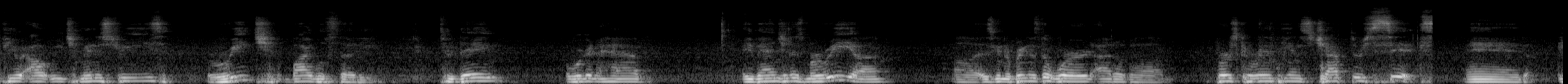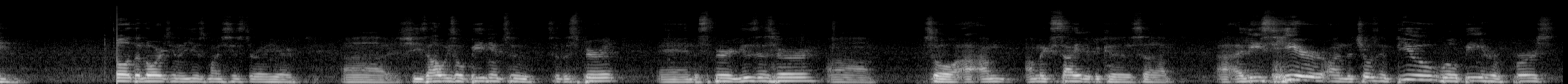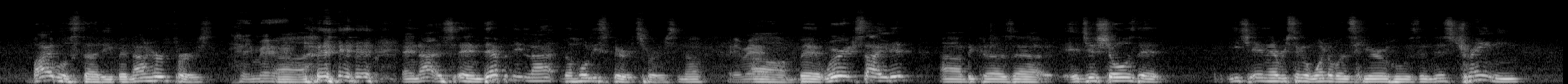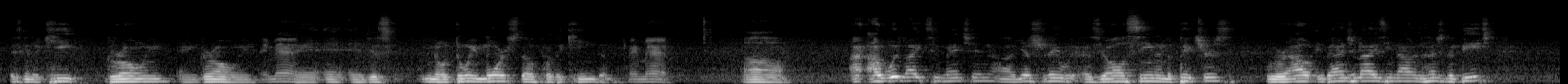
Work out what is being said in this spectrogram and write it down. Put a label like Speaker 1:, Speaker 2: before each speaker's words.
Speaker 1: Few Outreach Ministries Reach Bible Study. Today, we're going to have Evangelist Maria uh, is going to bring us the word out of uh, 1 Corinthians chapter 6. And oh, the Lord's going to use my sister right here. Uh, she's always obedient to, to the Spirit, and the Spirit uses her. Uh, so I, I'm, I'm excited because uh, at least here on the chosen few will be her first Bible study, but not her first.
Speaker 2: Amen.
Speaker 1: Uh, and not and definitely not the Holy Spirit's first. You know.
Speaker 2: Amen.
Speaker 1: Um, but we're excited uh, because uh, it just shows that each and every single one of us here who's in this training is going to keep growing and growing.
Speaker 2: Amen.
Speaker 1: And, and, and, just you know doing more stuff for the kingdom.
Speaker 2: Amen.
Speaker 1: Um, I, I, would like to mention uh, yesterday, as you all seen in the pictures, we were out evangelizing out in Huntington Beach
